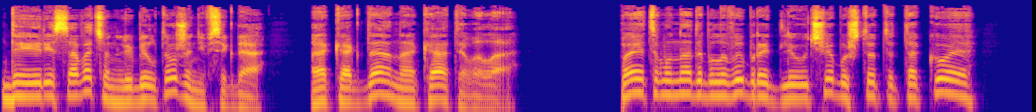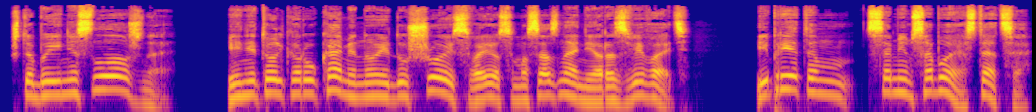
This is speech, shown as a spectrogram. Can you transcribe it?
Да и рисовать он любил тоже не всегда, а когда накатывало. Поэтому надо было выбрать для учебы что-то такое, чтобы и не сложно, и не только руками, но и душой свое самосознание развивать, и при этом самим собой остаться.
